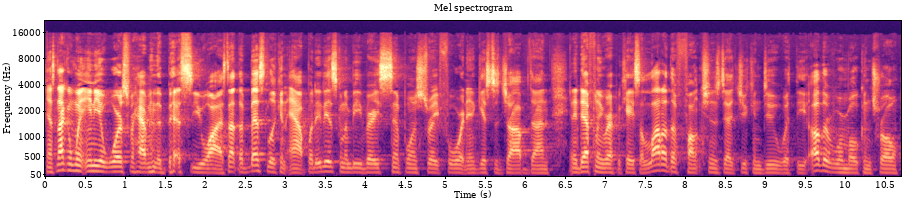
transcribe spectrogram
And it's not gonna win any awards for having the best UI. It's not the best looking app, but it is gonna be very simple and straightforward and it gets the job done. And it definitely replicates a lot of the functions that you can do with the other remote control,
